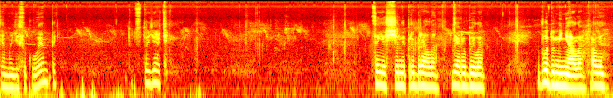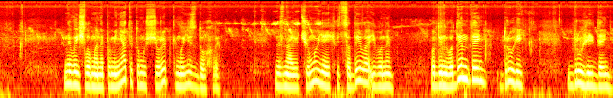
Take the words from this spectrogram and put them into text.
Це мої сукуленти. Тут стоять. Це я ще не прибрала. Я робила, воду міняла, але не вийшло в мене поміняти, тому що рибки мої здохли. Не знаю чому, я їх відсадила і вони один в один день, другий другий день.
